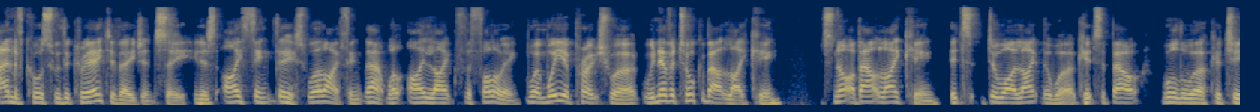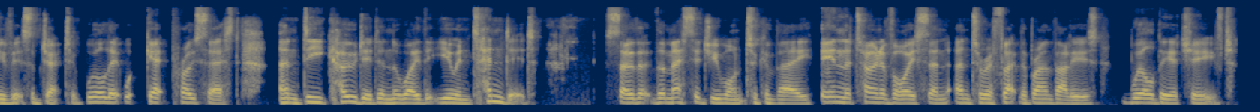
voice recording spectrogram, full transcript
and of course with the creative agency. You know, I think this, well, I think that, well, I like the following. When we approach work, we never talk about liking. It's not about liking. It's do I like the work? It's about will the work achieve its objective? Will it get processed and decoded in the way that you intended? So that the message you want to convey in the tone of voice and, and to reflect the brand values will be achieved.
